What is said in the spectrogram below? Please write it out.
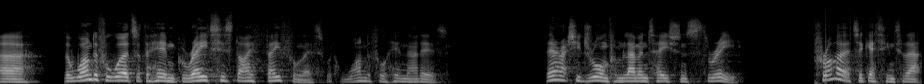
Uh, the wonderful words of the hymn, Great is thy faithfulness. What a wonderful hymn that is. they're actually drawn from Lamentations 3. Prior to getting to that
